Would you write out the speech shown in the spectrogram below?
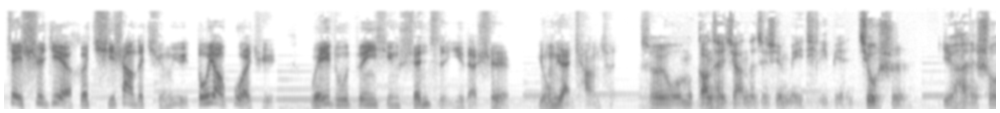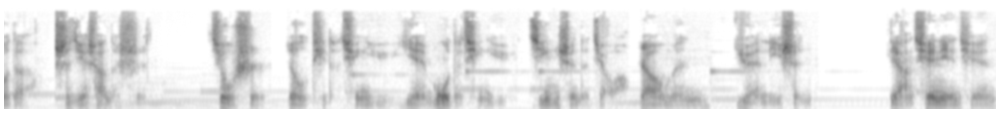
这世界和其上的情欲都要过去，唯独遵行神旨意的是永远长存。所以，我们刚才讲的这些媒体里边，就是约翰说的世界上的事，就是。肉体的情欲、眼目的情欲、精神的骄傲，让我们远离神。两千年前，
